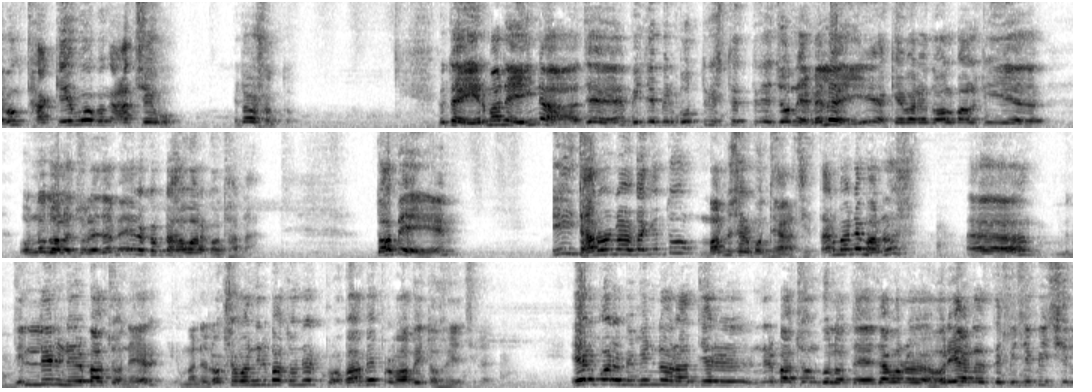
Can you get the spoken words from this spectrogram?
এবং থাকেও এবং আছেও। এটাও সত্য। কিন্তু এর মানে এই না যে বিজেপির বত্রিশ তেত্রিশ জন এমএলএ একেবারে দল পাল্টিয়ে অন্য দলে চলে যাবে, এরকমটা হওয়ার কথা না। তবে এই ধারণাটা কিন্তু মানুষের মধ্যে আছে। তার মানে মানুষ দিল্লির নির্বাচনের মানে লোকসভা নির্বাচনের প্রভাবে প্রভাবিত হয়েছিলেন। এরপরে বিভিন্ন রাজ্যের নির্বাচনগুলোতে, যেমন হরিয়ানাতে বিজেপি ছিল,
